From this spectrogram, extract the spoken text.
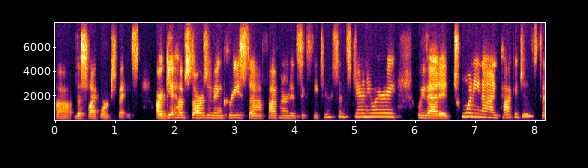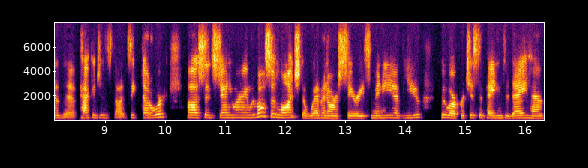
uh, the Slack workspace. Our GitHub stars have increased uh, 562 since January. We've added 29 packages to the packages.zeek.org uh, since January. And we've also launched a webinar series. Many of you who are participating today have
